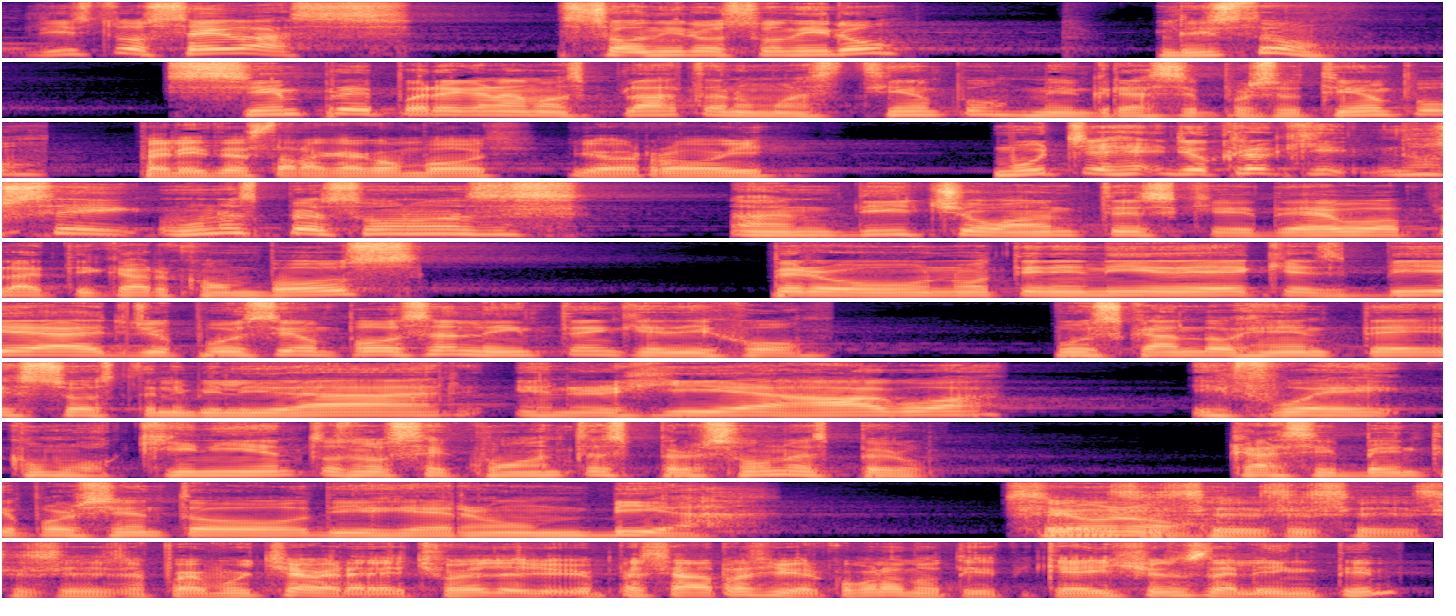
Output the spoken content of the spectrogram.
Listo, Sebas. Sonido, sonido. Listo. Siempre puede ganar más plata, no más tiempo. Mil gracias por su tiempo. Feliz de estar acá con vos, yo, Roy. Mucha gente, yo creo que, no sé, unas personas han dicho antes que debo platicar con vos, pero no tienen ni idea que es vía. Yo puse un post en LinkedIn que dijo, buscando gente, sostenibilidad, energía, agua, y fue como 500, no sé cuántas personas, pero casi 20% dijeron vía. ¿Sí o no? Sí, sí, sí, sí, sí, se fue muy chévere. De hecho, yo, yo empecé a recibir como las notifications de LinkedIn,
